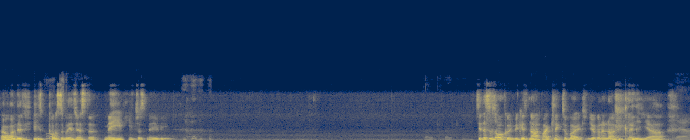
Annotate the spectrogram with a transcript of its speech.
I wonder if he's possibly a jester. Maybe, just maybe. Vote for Kane. See, this is awkward because now if I click to vote, you're gonna know. Click. yeah. Yeah.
